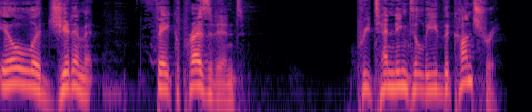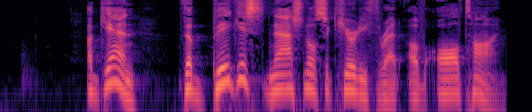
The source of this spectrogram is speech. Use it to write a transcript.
illegitimate fake president pretending to lead the country. Again, the biggest national security threat of all time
